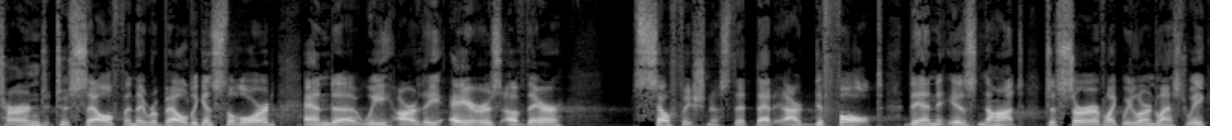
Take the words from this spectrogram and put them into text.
turned to self and they rebelled against the Lord, and uh, we are the heirs of their selfishness. That, that our default then is not to serve, like we learned last week,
